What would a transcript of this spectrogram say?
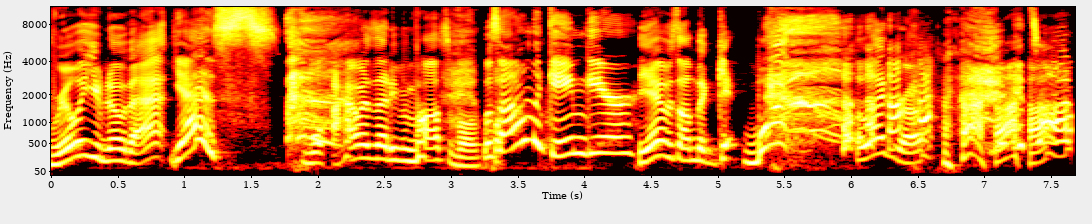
Really, you know that? Yes. Well, how is that even possible? Was that on the Game Gear? Yeah, it was on the ga- what? Allegra. It's on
